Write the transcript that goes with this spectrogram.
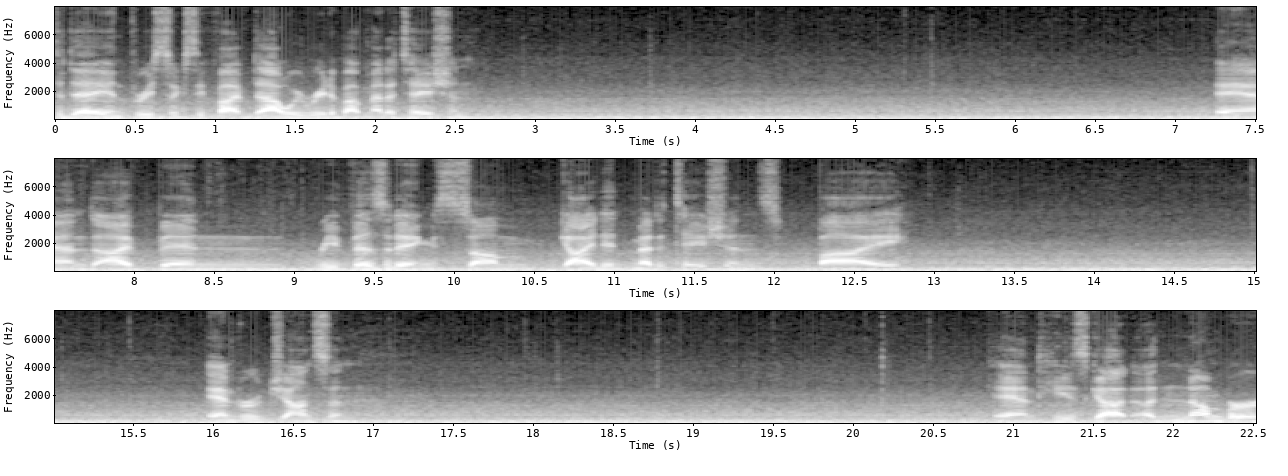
Today in 365 Tao, we read about meditation. And I've been revisiting some guided meditations by Andrew Johnson. And he's got a number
